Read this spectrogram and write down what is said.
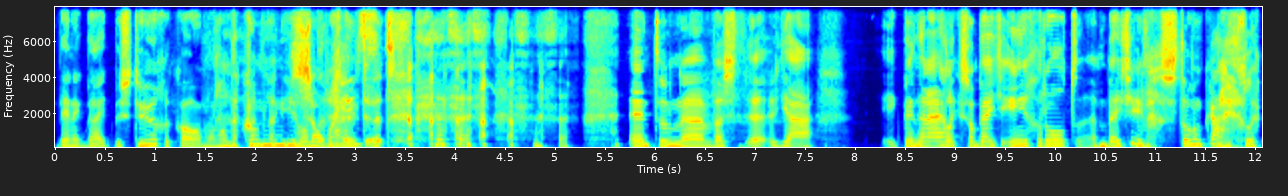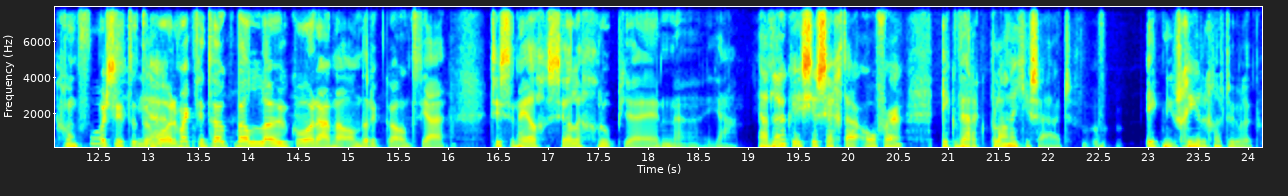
ben ik bij het bestuur gekomen, want daar kom je niet Zo onderuit. begint het. En toen eh, was, eh, ja, ik ben er eigenlijk zo'n beetje ingerold, een beetje ingestonken eigenlijk om voorzitter te Ja. worden. Maar ik vind het ook wel leuk hoor, aan de andere kant. Ja, het is een heel gezellig groepje en eh, ja. Ja, het leuke is, je zegt daarover, ik werk plannetjes uit. Ik nieuwsgierig natuurlijk.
